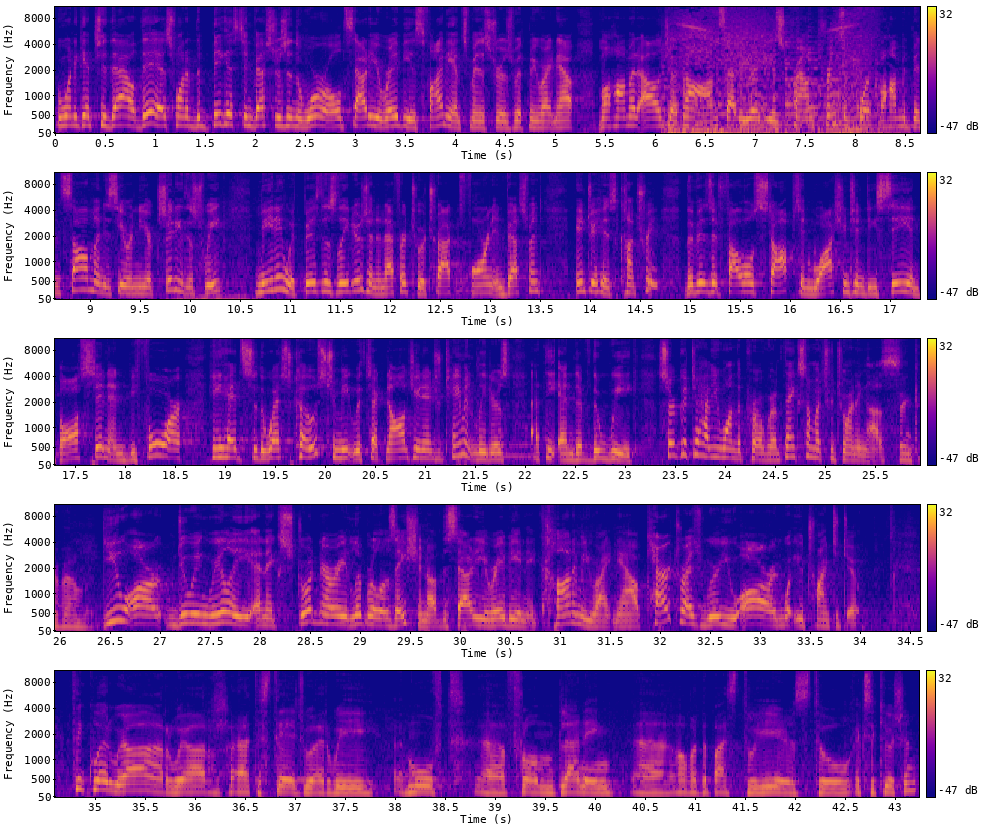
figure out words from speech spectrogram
We want to get to now this. One of the biggest investors in the world, Saudi Arabia's finance minister, is with me right now, Mohammed Al Jadaan. Saudi Arabia's crown prince, of course, Mohammed bin Salman, is here in New York City this week, meeting with business leaders in an effort to attract foreign investment into his country. The visit follows stops in Washington, D.C., and Boston, and before he heads to the West Coast to meet with technology and entertainment leaders at the end of the week. Sir, good to have you on the program. Thanks so much for joining us. Thank you very much. You are doing really an extraordinary liberalization of the Saudi Arabian economy right now. Characterize where you are and what you're trying to do. I think where we are, we are at a stage where we moved uh, from planning uh, over the past two years to execution.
